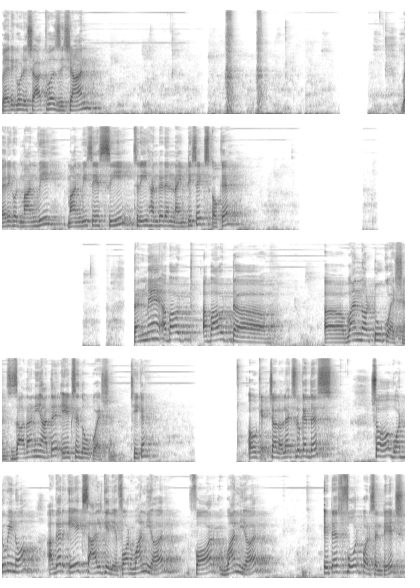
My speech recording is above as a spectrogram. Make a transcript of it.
very good Ishatav Zishan very good, manvi. Manvi says c 396 okay. Tanmay about about one और टू क्वेश्चंस ज़्यादा नहीं आते एक से दो क्वेश्चन ठीक है ओके चलो let's look at this so what do we know अगर एक साल के लिए for one year for one year it is four percentage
